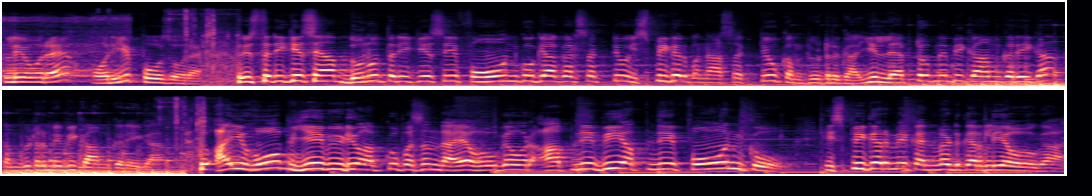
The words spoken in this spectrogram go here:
प्ले हो रहा है और ये पोज हो रहा है। तो इस तरीके से आप दोनों तरीके से फ़ोन को क्या कर सकते हो? स्पीकर बना सकते हो कंप्यूटर का। ये लैपटॉप में भी काम करेगा कंप्यूटर में भी काम करेगा। तो आई होप ये वीडियो आपको पसंद आया होगा और आपने भी अपने फ़ोन को स्पीकर में कन्वर्ट कर लिया होगा।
